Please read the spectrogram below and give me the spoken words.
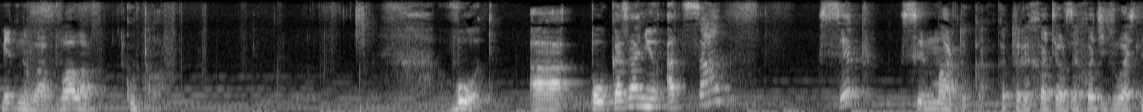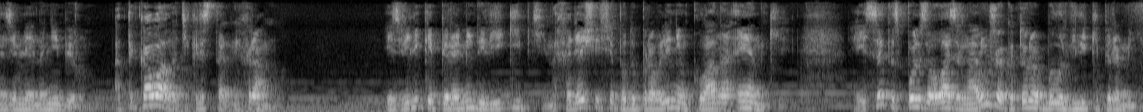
медленного обвала куполов. Вот. А по указанию отца Сет, сын Мардука, который хотел захватить власть на земле и на Нибиру, атаковал эти кристальные храмы из Великой пирамиды в Египте, находящейся под управлением клана Энки – и Сет использовал лазерное оружие, которое было в Великой пирамиде.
